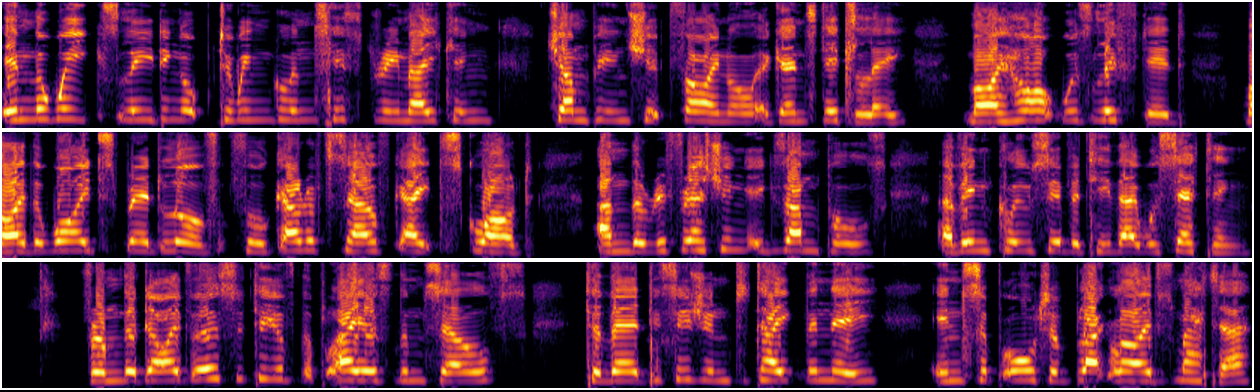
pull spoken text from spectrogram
In the weeks leading up to England's history making championship final against Italy, my heart was lifted by the widespread love for Gareth Southgate's squad and the refreshing examples of inclusivity they were setting. From the diversity of the players themselves to their decision to take the knee in support of Black Lives Matter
